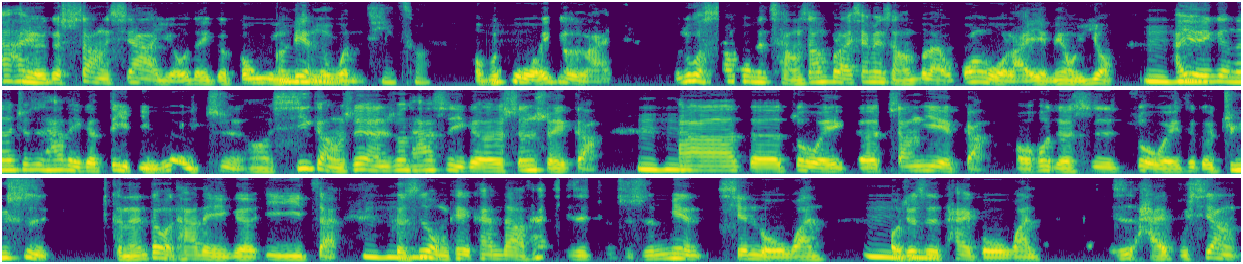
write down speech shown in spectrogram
它还有一个上下游的一个供应链的问题。没错，我不是我一个来，如果上面的厂商不来，下面厂商不来，我光我来也没有用。嗯，还有一个呢，就是它的一个地理位置哦。西港虽然说它是一个深水港，嗯，它的作为一个商业港哦，或者是作为这个军事。可能都有它的一个意义在，可是我们可以看到，它其实就只是面暹罗湾，哦，就是泰国湾，其实还不像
